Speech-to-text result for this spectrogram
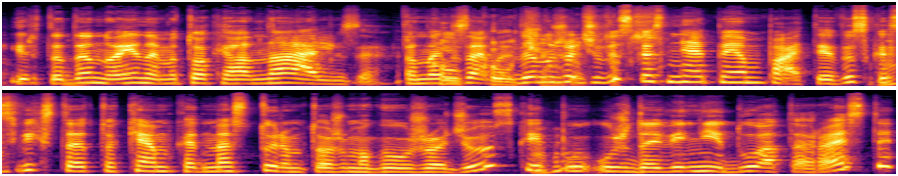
ir tada nueinam į tokią analizę analizavimą vienu žodžiu viskas ne apie empatiją viskas mhm. vyksta tokiam kad mes turim to žmogaus žodžius kaip mhm. uždaviny duota rasti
